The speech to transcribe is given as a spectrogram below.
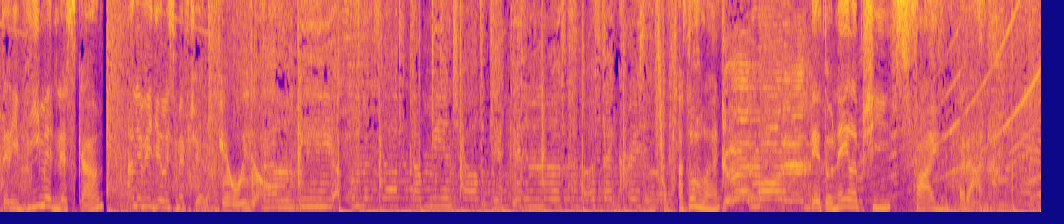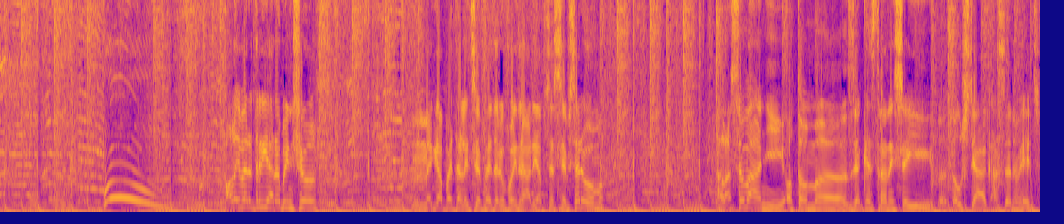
které víme dneska a nevěděli jsme včera. Of that crazy. A tohle je to nejlepší z Fajn rána. Oliver Tree a Robin Schulz. Mega petelice Federu Fine Rádia přesně v 7. Hlasování o tom, eh, z jaké strany se jí eh, tousták a sandwich,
